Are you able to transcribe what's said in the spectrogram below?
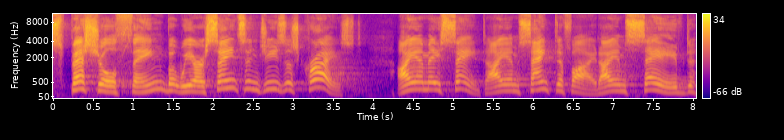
special thing, but we are saints in Jesus Christ. I am a saint. I am sanctified. I am saved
